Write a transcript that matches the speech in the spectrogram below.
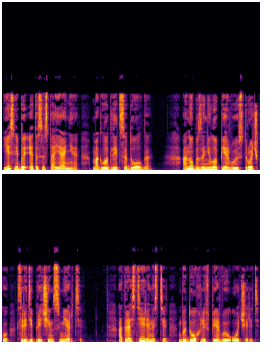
Если бы это состояние могло длиться долго, оно бы заняло первую строчку среди причин смерти. От растерянности бы дохли в первую очередь.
